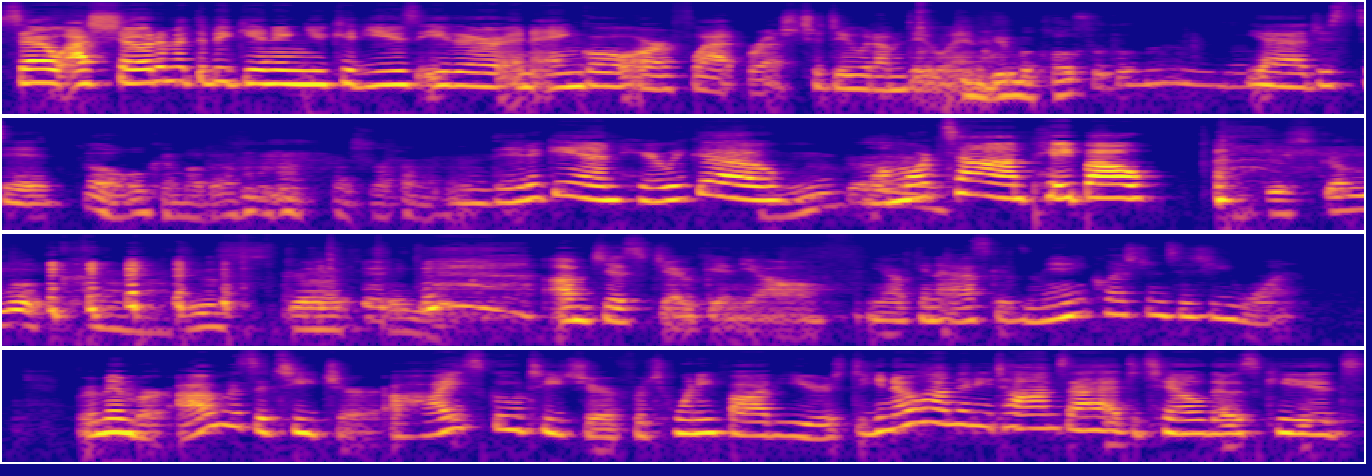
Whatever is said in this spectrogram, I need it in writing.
So I showed him at the beginning. You could use either an angle or a flat brush to do what I'm doing. Can you give him a close up on that- Yeah, I just did. Oh, okay, my bad. Did again. Here we go. Okay. One more time, people. Just gotta look. Just got ah, to look. I'm just joking, y'all. Y'all can ask as many questions as you want. Remember, I was a teacher, a high school teacher for 25 years. Do you know how many times I had to tell those kids,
